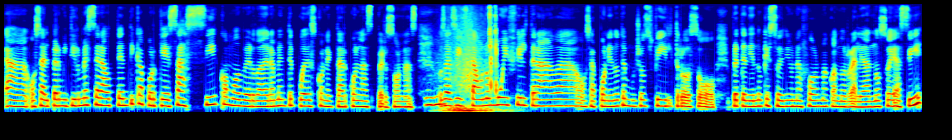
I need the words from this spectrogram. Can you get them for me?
ah, o sea, el permitirme ser auténtica porque es así como verdaderamente puedes conectar con las personas. O sea, si está uno muy filtrada, o sea, poniéndote muchos filtros o pretendiendo que soy de una forma cuando en realidad no soy así,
